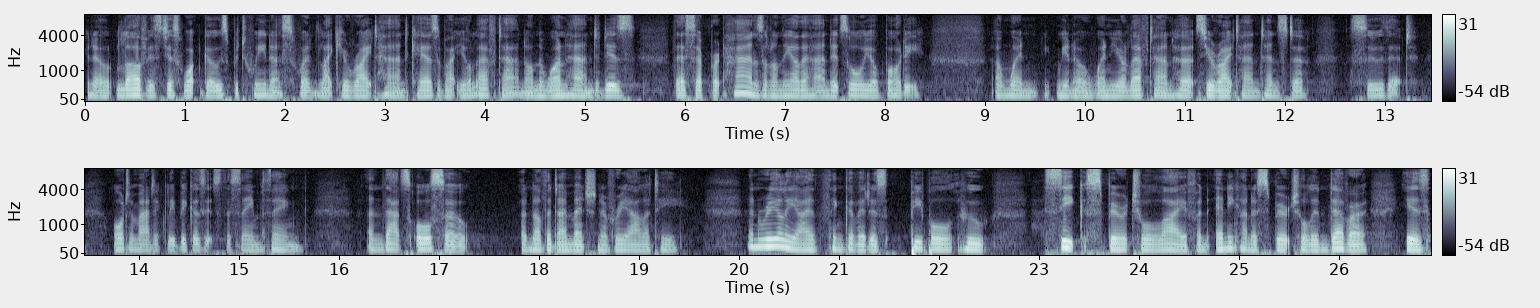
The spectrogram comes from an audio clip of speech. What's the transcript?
You know, love is just what goes between us when, like, your right hand cares about your left hand. On the one hand, it is their separate hands, and on the other hand, it's all your body. And when you know when your left hand hurts, your right hand tends to soothe it automatically because it's the same thing. And that's also another dimension of reality. And really, I think of it as people who seek spiritual life and any kind of spiritual endeavor is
